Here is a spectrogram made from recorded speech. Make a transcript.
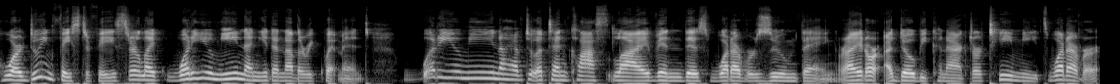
who are doing face to face they're like what do you mean i need another equipment? What do you mean i have to attend class live in this whatever zoom thing right? Or adobe connect or team meets whatever.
